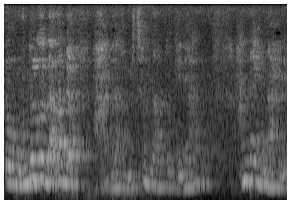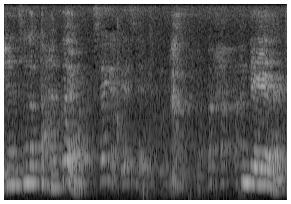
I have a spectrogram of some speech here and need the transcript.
또 문 열고 나가면 아, 내가 미쳤나? 또 걔네 한, 한다 했나? 이런 생각도 할 거예요. 빼세요. 근데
